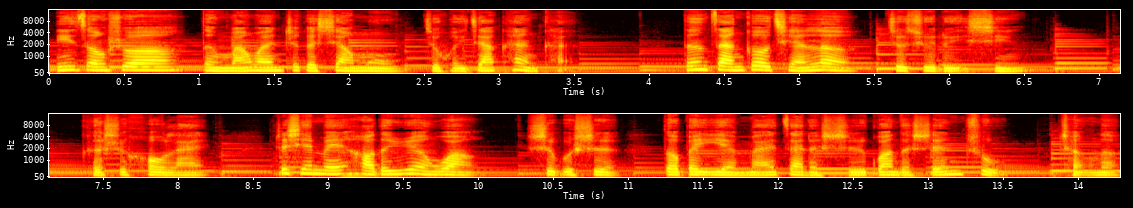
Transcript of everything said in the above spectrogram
你总说等忙完这个项目就回家看看，等攒够钱了就去旅行。可是后来，这些美好的愿望是不是都被掩埋在了时光的深处，成了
